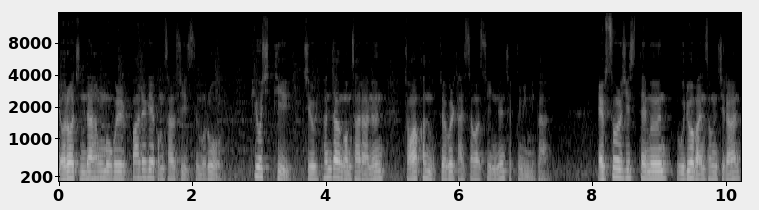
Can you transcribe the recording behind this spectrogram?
여러 진단 항목을 빠르게 검사할 수 있으므로 POCT, 즉 현장 검사라는 정확한 목적을 달성할 수 있는 제품입니다. 앱솔 시스템은 의료 만성 질환,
